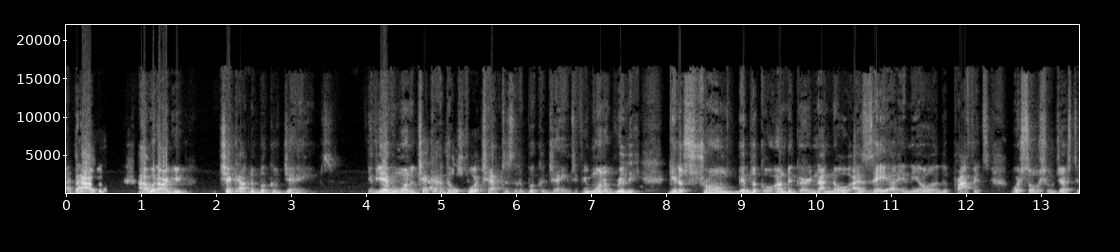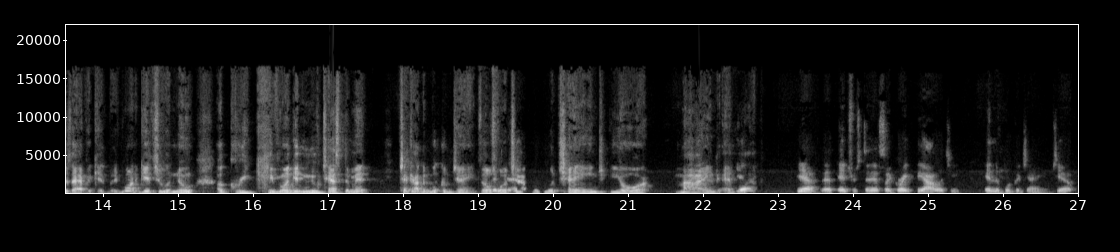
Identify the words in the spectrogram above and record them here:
Uh, but I would, I would argue, check out the book of James. If you ever want to check out those four chapters of the book of James, if you want to really get a strong biblical undergirding, I know Isaiah and the uh, the prophets were social justice advocates, but if you want to get you a new a Greek, if you want to get New Testament, check out the book of James. Those four chapters will change your mind and yeah. Life. Yeah, that's interesting. That's a great theology in the book of James. Yep.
